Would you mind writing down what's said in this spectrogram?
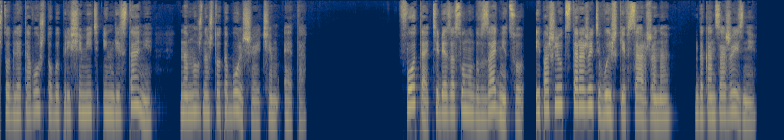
что для того, чтобы прищемить Ингистани, нам нужно что-то большее, чем это. Фото тебе засунут в задницу и пошлют сторожить вышки в Саржина до конца жизни.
